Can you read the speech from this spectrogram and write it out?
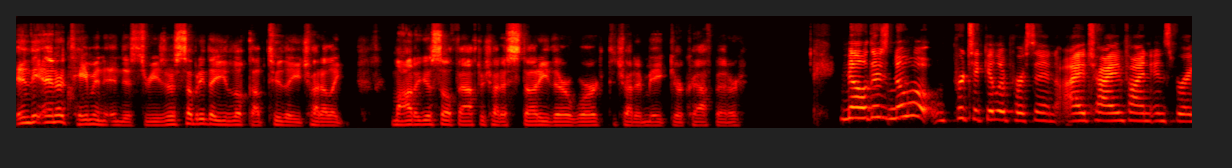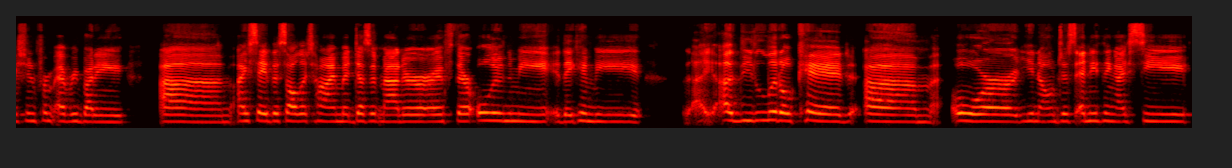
In the entertainment industry, is there somebody that you look up to that you try to like model yourself after, try to study their work to try to make your craft better? No, there's no particular person. I try and find inspiration from everybody. Um, I say this all the time. It doesn't matter if they're older than me, they can be a, a little kid, um, or you know, just anything I see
